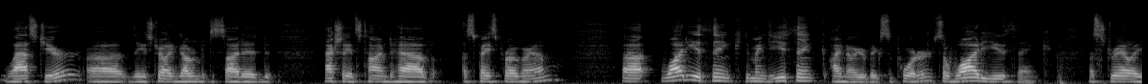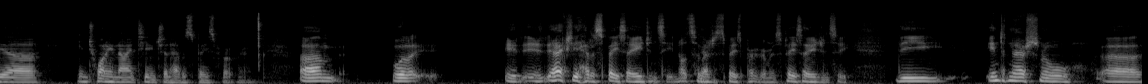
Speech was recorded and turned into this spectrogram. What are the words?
last year, uh, the Australian government decided, actually, it's time to have a space program. Uh, why do you think, I mean, do you think, I know you're a big supporter, so why do you think Australia in 2019 should have a space program? Um, well, it, it, actually had a space agency, not so yeah. much a space program, a space agency. The international uh,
